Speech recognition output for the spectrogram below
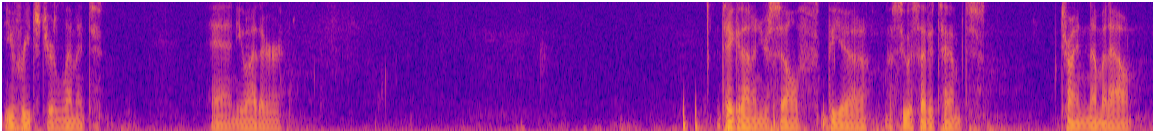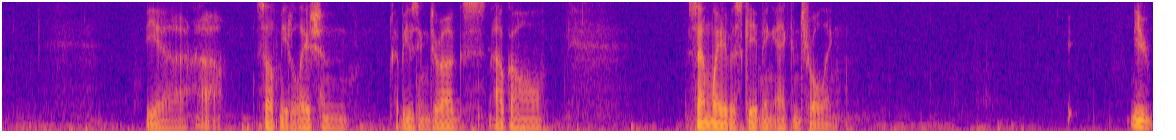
you've reached your limit, and you either take it out on yourself via a suicide attempt try and numb it out via uh, self mutilation, abusing drugs, alcohol, some way of escaping and controlling. Your,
